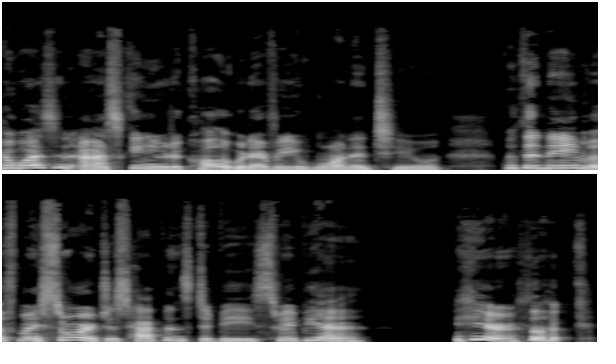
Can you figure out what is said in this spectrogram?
I wasn't asking you to call it whatever you wanted to, but the name of my sword just happens to be Sui Bian. Here, look.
